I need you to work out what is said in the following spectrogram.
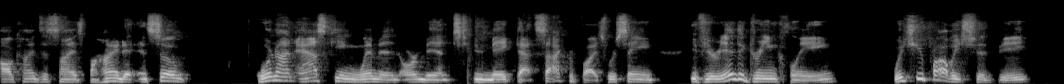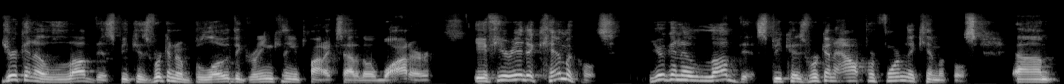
all kinds of science behind it. And so we're not asking women or men to make that sacrifice. We're saying if you're into green clean, which you probably should be, you're going to love this because we're going to blow the green clean products out of the water. If you're into chemicals, you're going to love this because we're going to outperform the chemicals. Um,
